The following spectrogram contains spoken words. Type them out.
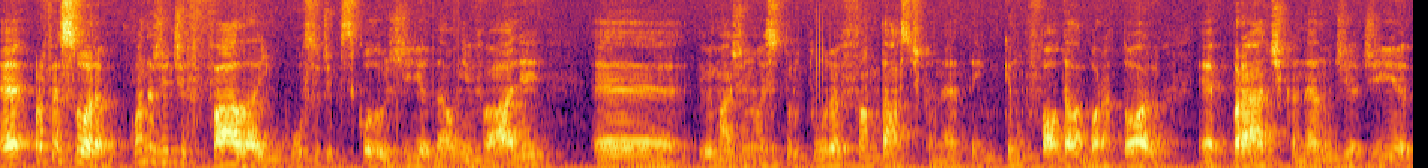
É, professora, quando a gente fala em curso de psicologia da Univale, é, eu imagino uma estrutura fantástica, né? Tem, que não falta é laboratório, é prática né, no dia a dia.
